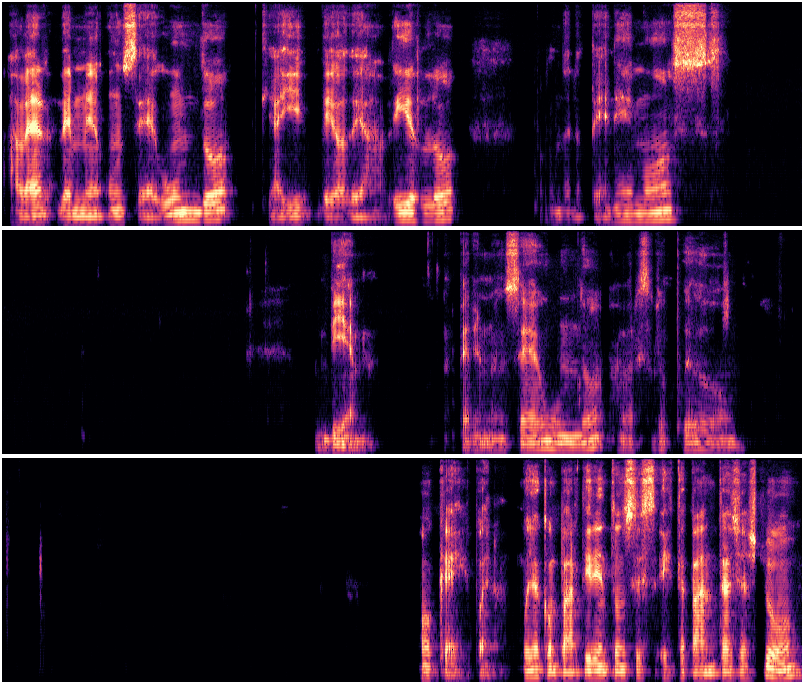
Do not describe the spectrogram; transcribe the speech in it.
A ver, denme un segundo, que ahí veo de abrirlo. ¿Por dónde lo tenemos? Bien. Esperen un segundo, a ver si lo puedo... Ok, bueno, voy a compartir entonces esta pantalla yo.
